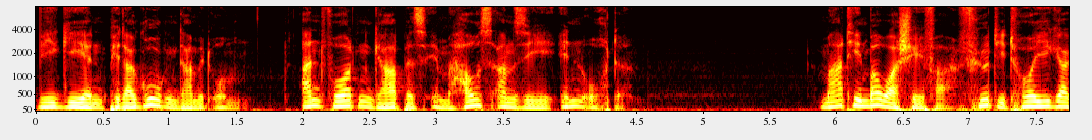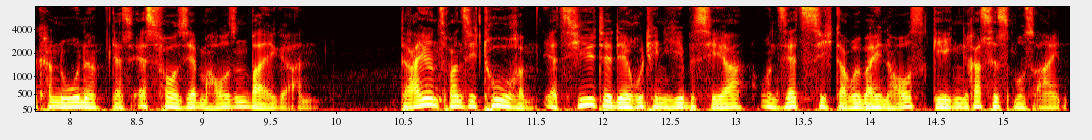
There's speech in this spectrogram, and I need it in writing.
Wie gehen Pädagogen damit um? Antworten gab es im Haus am See in Uchte. Martin Bauerschäfer führt die Torjägerkanone des SV Seppenhausen-Balge an. 23 Tore erzielte der Routinier bisher und setzt sich darüber hinaus gegen Rassismus ein.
